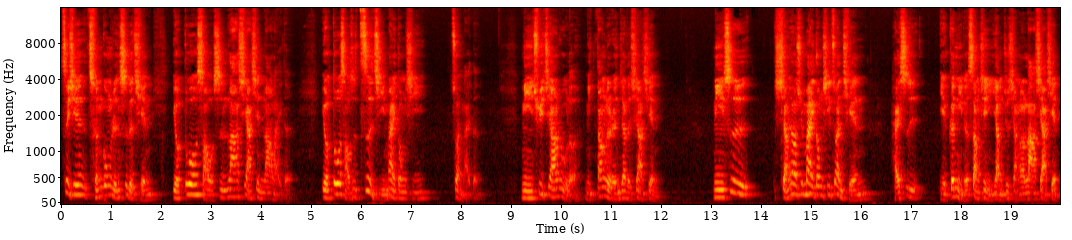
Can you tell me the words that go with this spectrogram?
这些成功人士的钱有多少是拉下线拉来的？有多少是自己卖东西赚来的？你去加入了，你当了人家的下线，你是想要去卖东西赚钱，还是也跟你的上线一样，就想要拉下线，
